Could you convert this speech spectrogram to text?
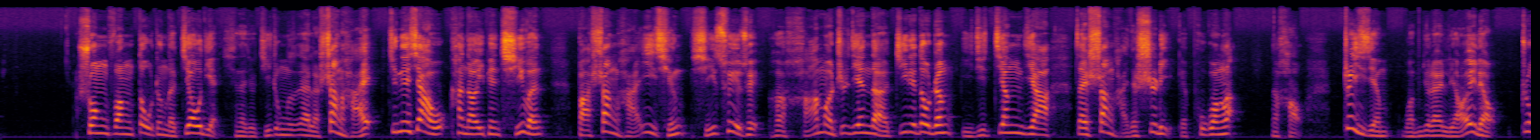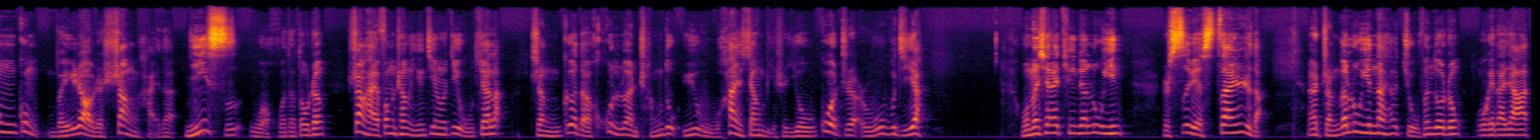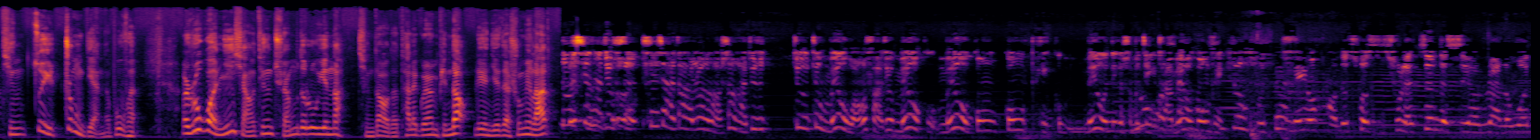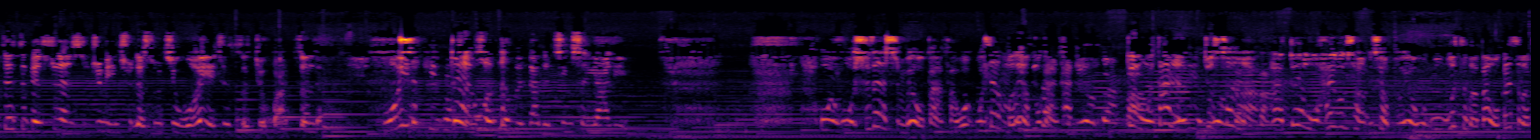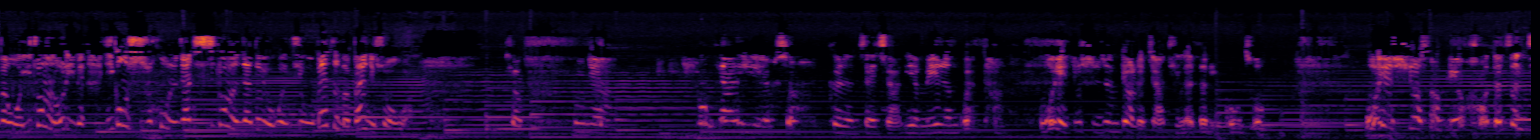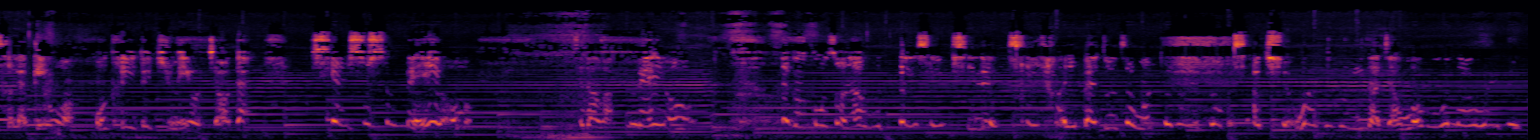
双方斗争的焦点现在就集中在了上海。今天下午看到一篇奇文，把上海疫情、习翠翠和蛤蟆之间的激烈斗争，以及江家在上海的势力给曝光了。那好，这期节目我们就来聊一聊中共围绕着上海的你死我活的斗争。上海封城已经进入第五天了，整个的混乱程度与武汉相比是有过之而无不及啊。我们先来听一段录音，是四月三日的。呃，整个录音呢有九分多钟，我给大家听最重点的部分。呃，如果您想要听全部的录音呢，请到我的 Telegram 频道，链接在说明栏。那么现在就是天下大乱了，上海就是就就没有王法，就没有没有公公平，没有那个什么警察，没有公平。政府再没有好的措施出来，真的是要乱了。我在这边虽然是居民区的书记，我也就这句话，真的，我也对我那么大的精神压力。我我实在是没有办法，我我现在门也不敢开。对，我大人就算了啊，对啊，我还有小小朋友，我我我怎么办？我该怎么办？我一幢楼里面一共十户人家，七幢人家都有问题，我该怎么办？你说我，小姑娘，我家里也是一个人在家，也没人管他，我也就是扔掉了家庭来这里工作，我也需要上面有好的政策来给我，我可以对居民有交代，现实是没有。知道吧？没有，这个工作让我身心疲累，心跳一百多次，我根本也做不下去。我跟领导讲，我无能为力。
